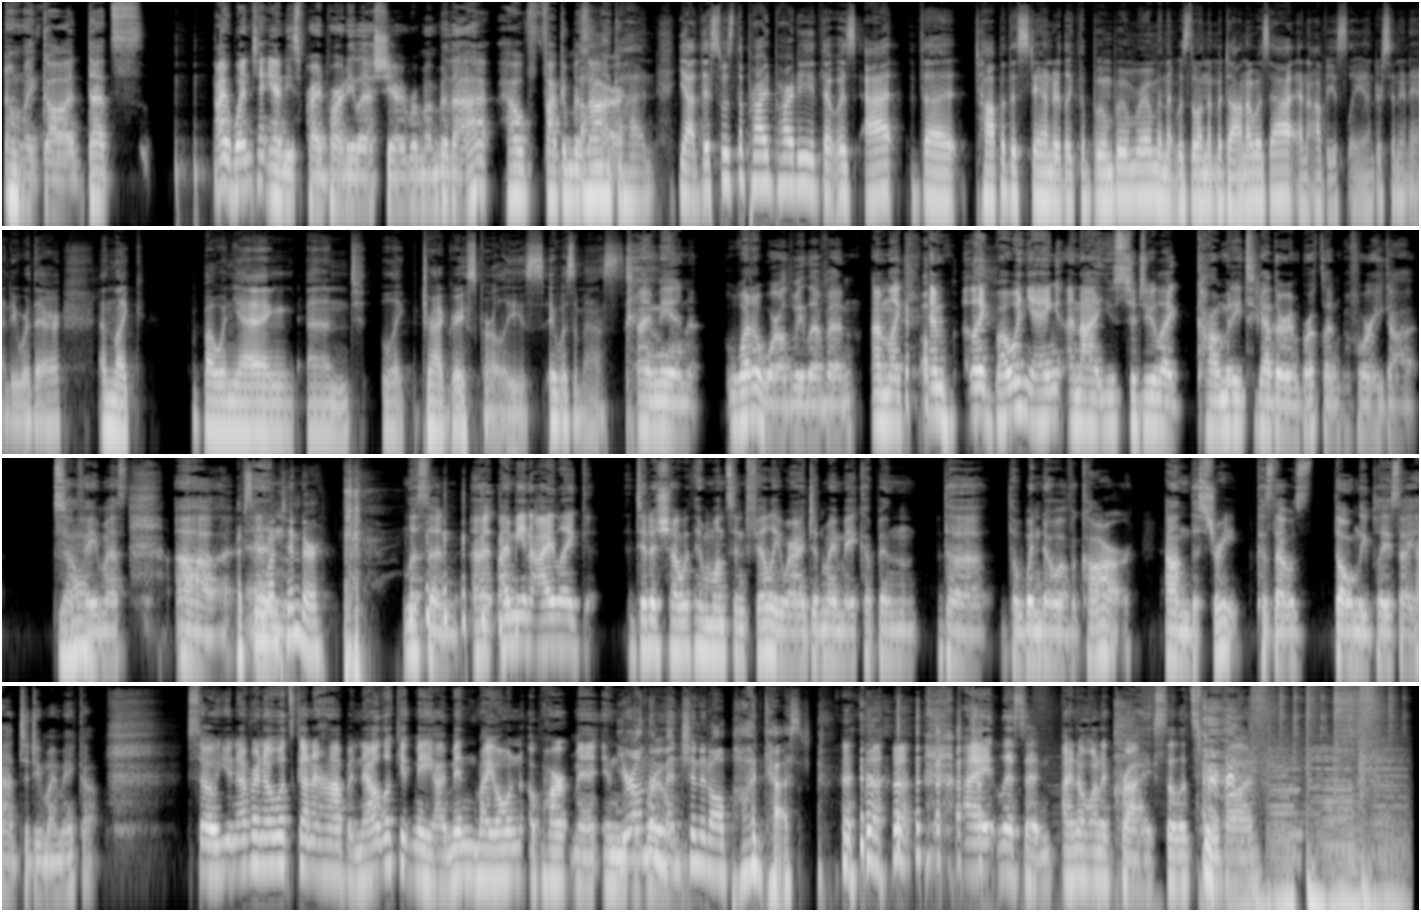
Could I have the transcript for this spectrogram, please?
Oh my god, that's I went to Andy's pride party last year. Remember that? How fucking bizarre. Oh my God. Yeah, this was the pride party that was at the top of the standard, like the boom boom room. And that was the one that Madonna was at. And obviously Anderson and Andy were there. And like Bowen Yang and like drag race girlies. It was a mess. I mean, what a world we live in. I'm like, and like Bowen Yang and I used to do like comedy together in Brooklyn before he got so Yeah. famous. Uh, I've seen him on Tinder. Listen, uh, I mean, I like did a show with him once in Philly where I did my makeup in the the window of a car on the street because that was the only place I had to do my makeup. So you never know what's gonna happen. Now look at me. I'm in my own apartment in You're on the. Mention It All podcast. I listen. I don't want to cry, so let's move on.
